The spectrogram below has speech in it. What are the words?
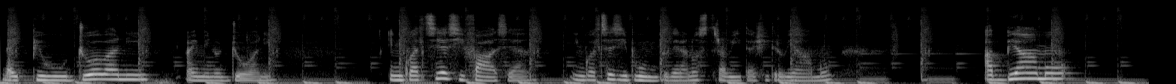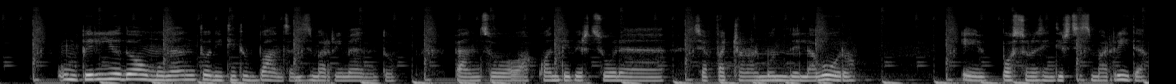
dai più giovani ai meno giovani. In qualsiasi fase in qualsiasi punto della nostra vita ci troviamo, abbiamo un periodo, un momento di titubanza, di smarrimento. Penso a quante persone si affacciano al mondo del lavoro e possono sentirsi smarrite,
